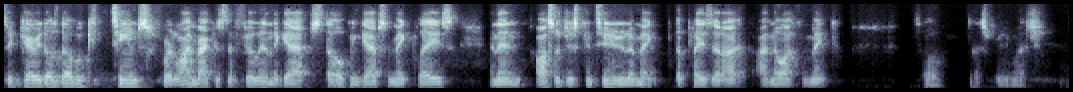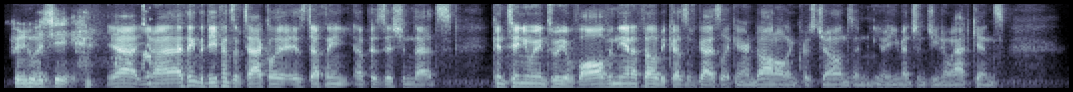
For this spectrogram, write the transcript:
to carry those double teams for linebackers to fill in the gaps, the open gaps, and make plays, and then also just continue to make the plays that I I know I can make. So that's pretty much pretty much it. Yeah, you know, I think the defensive tackle is definitely a position that's continuing to evolve in the NFL because of guys like Aaron Donald and Chris Jones, and you know you mentioned Geno Atkins.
